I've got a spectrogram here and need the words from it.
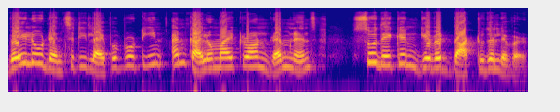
very low density lipoprotein and chylomicron remnants so they can give it back to the liver.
